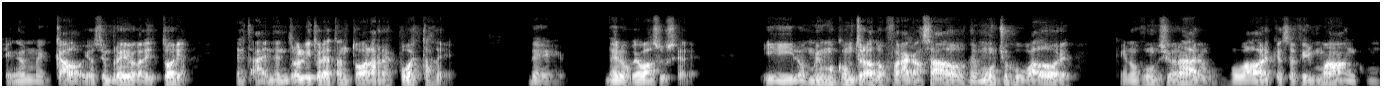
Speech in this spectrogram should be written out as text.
en el mercado. Yo siempre digo que la historia, está, dentro de la historia están todas las respuestas de, de, de lo que va a suceder. Y los mismos contratos fracasados de muchos jugadores que no funcionaron, jugadores que se firmaban con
